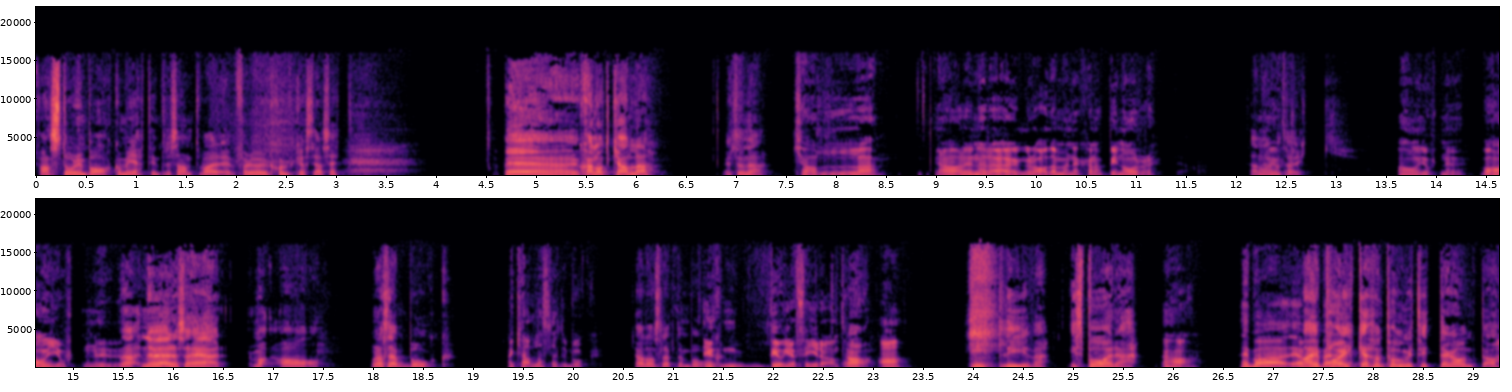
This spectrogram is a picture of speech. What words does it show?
Fan, storyn bakom är jätteintressant. För det är det sjukaste jag har sett. Eh, Charlotte Kalla. Vet du vem det är? Kalla. Ja, det är den där glada människan uppe i norr. Tänderna Ja, på törk. Vad har hon gjort nu? Vad har hon gjort nu? Nej, nu är det så här. Ma- Ja. Hon har släppt bok. Han kallas lite bok. Kalla har släppt en bok. En biografi då antar jag. Ja. Ja. Mitt liv i spåret. Jaha. Det är bara... Det var en Jag, pojke som tog mitt Twitterkonto.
